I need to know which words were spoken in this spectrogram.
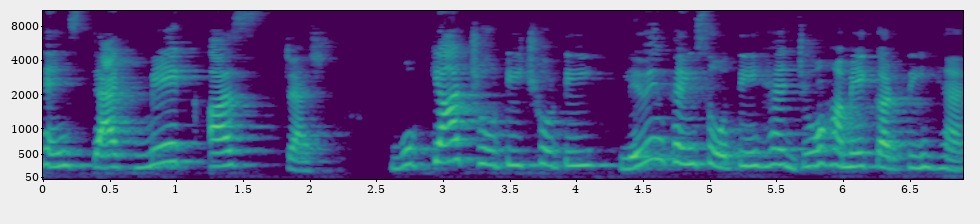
things that make us stretch वो क्या छोटी छोटी लिविंग थिंग्स होती हैं जो हमें करती हैं?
